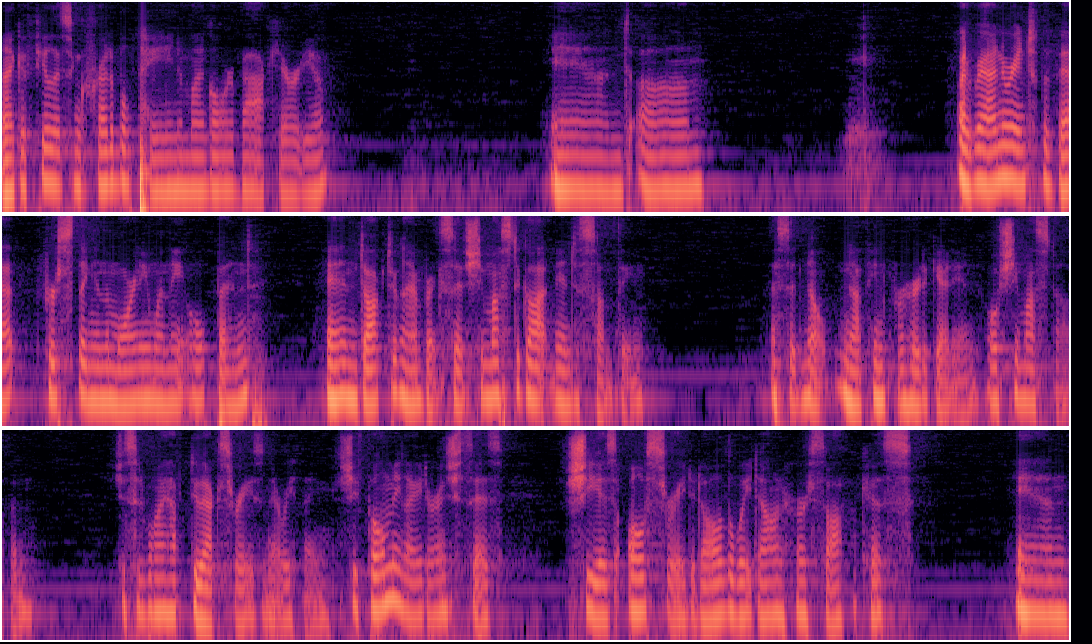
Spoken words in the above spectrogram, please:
And I could feel this incredible pain in my lower back area. And um, I ran her into the vet first thing in the morning when they opened, and Dr. Lambrink said she must have gotten into something. I said, no, nothing for her to get in. Oh, she must have. And she said, well, I have to do x-rays and everything. She phoned me later and she says she is ulcerated all the way down her esophagus and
